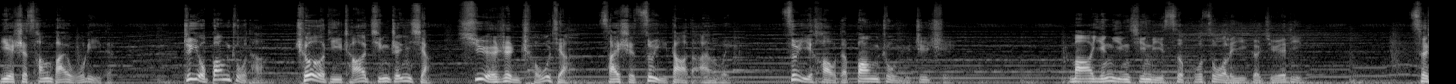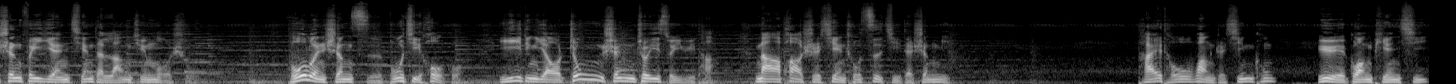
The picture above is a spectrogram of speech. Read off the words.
也是苍白无力的。只有帮助他彻底查清真相，血刃仇家，才是最大的安慰，最好的帮助与支持。马莹莹心里似乎做了一个决定。此生非眼前的郎君莫属，不论生死，不计后果，一定要终身追随于他，哪怕是献出自己的生命。抬头望着星空，月光偏西，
